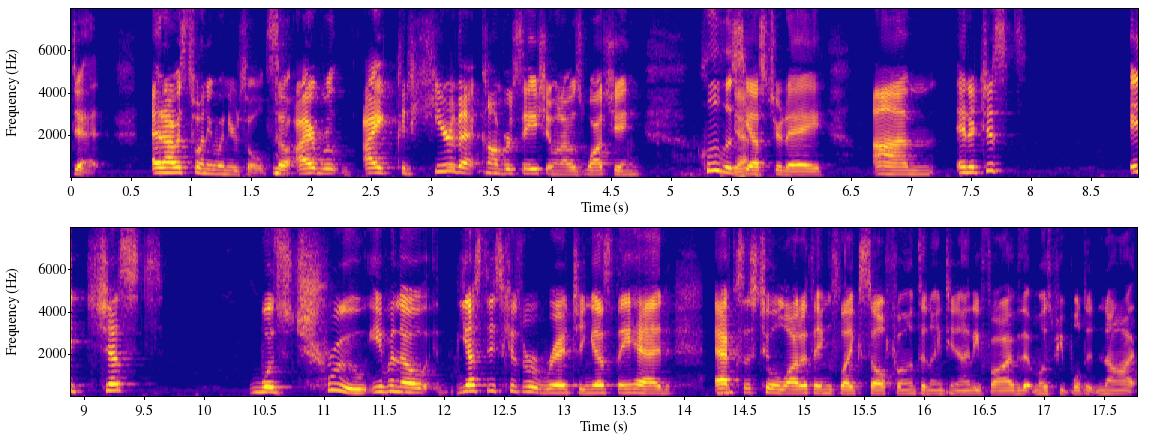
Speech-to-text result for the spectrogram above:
dead and i was 21 years old so i re- i could hear that conversation when i was watching clueless Yeah. yesterday um and it just it just was true even though yes these kids were rich and yes they had access to a lot of things like cell phones in 1995 that most people did not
